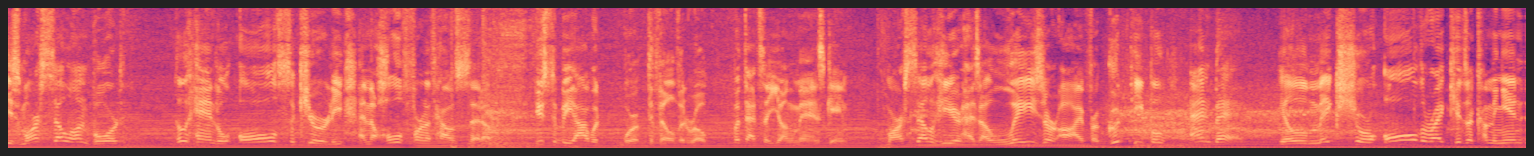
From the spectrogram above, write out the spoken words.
Is Marcel on board? He'll handle all security and the whole front of house setup. Used to be I would work the velvet rope, but that's a young man's game. Marcel here has a laser eye for good people and bad. He'll make sure all the right kids are coming in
